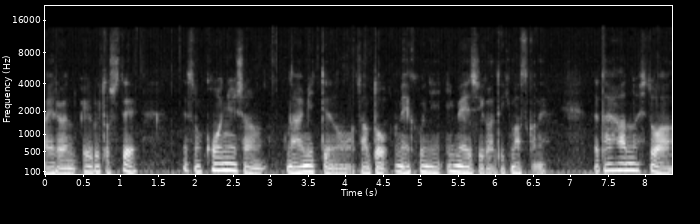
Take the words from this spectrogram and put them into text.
選べるとしてでその購入者の悩みっていうのをちゃんと明確にイメージができますかね。で大半の人は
